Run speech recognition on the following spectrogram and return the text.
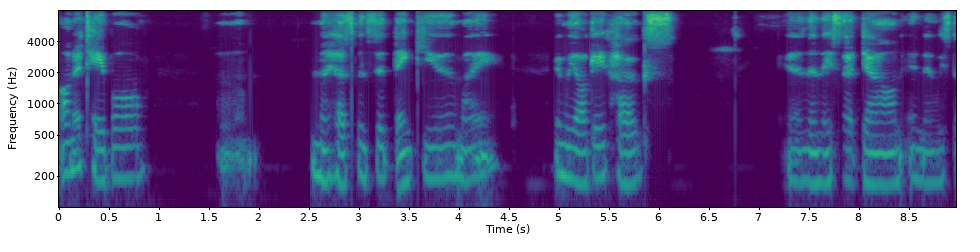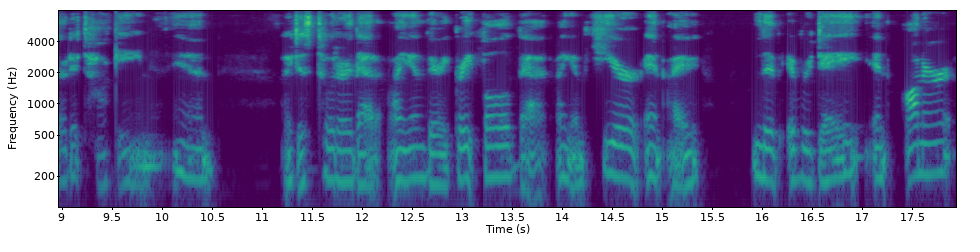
on a table. Um, my husband said thank you. My and we all gave hugs. And then they sat down, and then we started talking. And I just told her that I am very grateful that I am here and I live every day in honor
